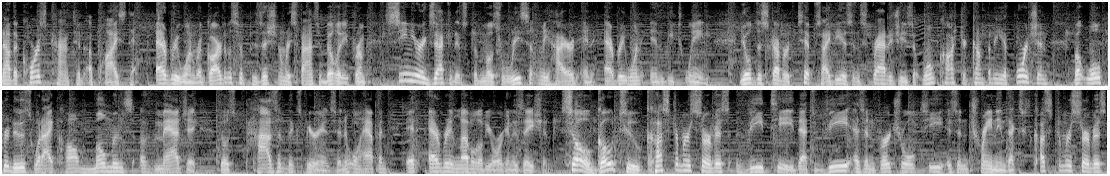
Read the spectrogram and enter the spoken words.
Now, the course content applies to everyone, regardless of position and responsibility, from senior executives to the most recently hired and everyone in between. You'll discover tips, ideas, and strategies that won't cost your company a fortune, but will produce what I call moments of magic, those positive experiences, and it will happen at every level of your organization. So go to Customer Service VT. That's V as in virtual, T as in training. That's customer service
